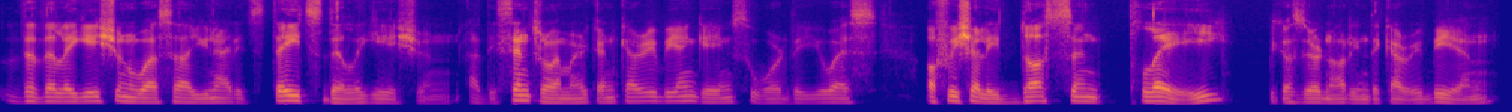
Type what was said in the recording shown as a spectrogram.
the delegation was a United States delegation at the Central American Caribbean Games, where the U.S. officially doesn't play because they're not in the Caribbean,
